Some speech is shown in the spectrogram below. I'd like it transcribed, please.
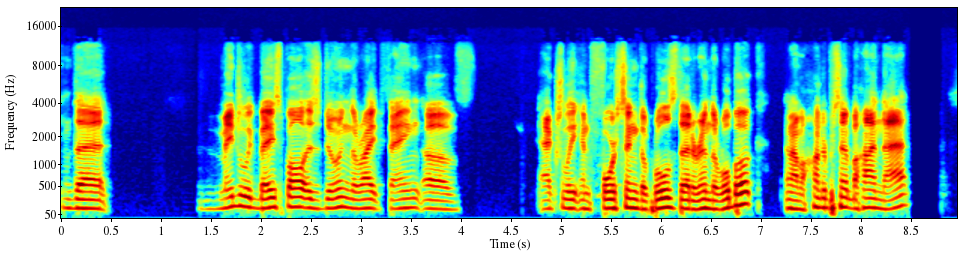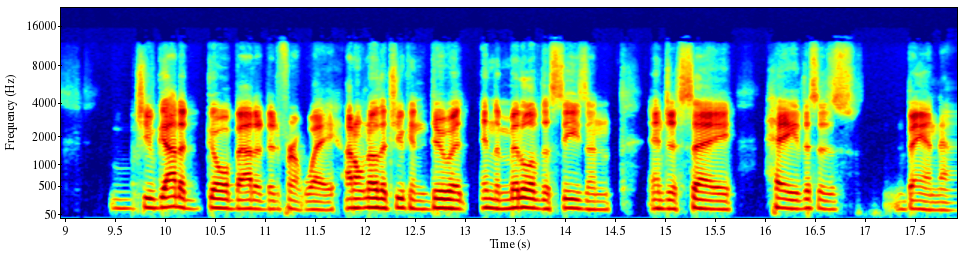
that Major League Baseball is doing the right thing of actually enforcing the rules that are in the rule book, and I'm 100% behind that. But you've got to go about it a different way. I don't know that you can do it in the middle of the season and just say, "Hey, this is banned now,"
